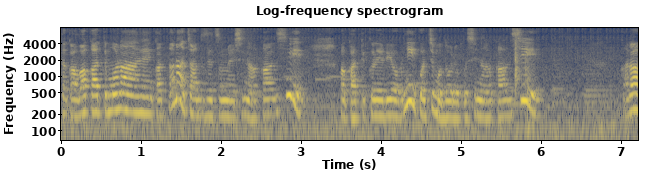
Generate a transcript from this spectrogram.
だから分かってもらわへんかったらちゃんと説明しなあかんし分かってくれるようにこっちも努力しなあかんしだから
